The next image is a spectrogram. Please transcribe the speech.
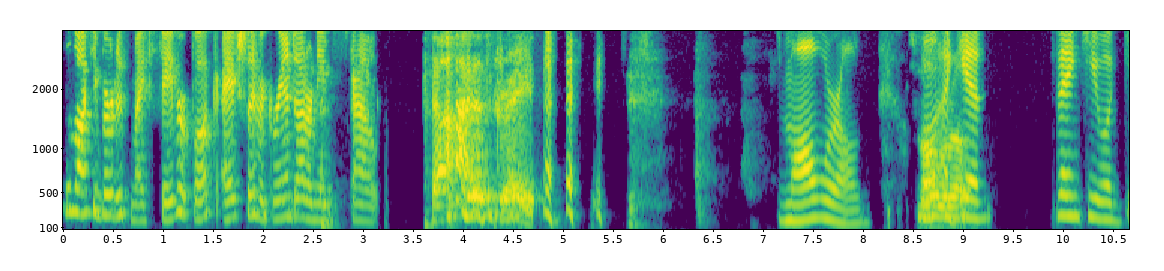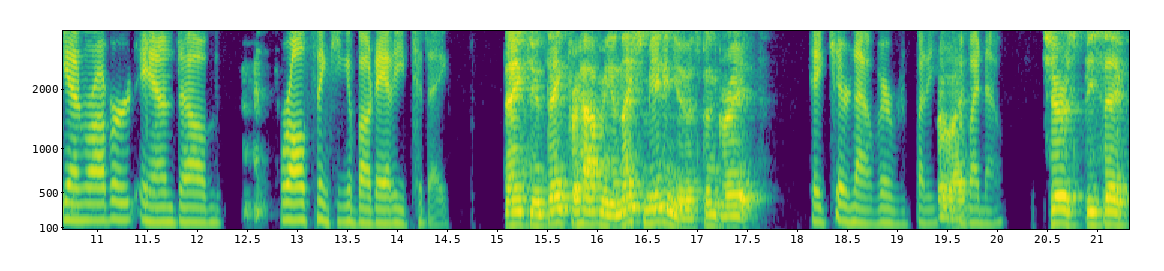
The Mockingbird is my favorite book. I actually have a granddaughter named Scout. ah, That's great. Small world. Small well, world. again, thank you again, Robert. And um, we're all thinking about Addy today. Thank you. And thank for having me. And nice meeting you. It's been great. Take care now, everybody. Bye bye now. Cheers. Be safe.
